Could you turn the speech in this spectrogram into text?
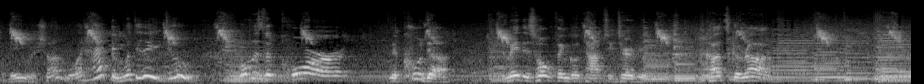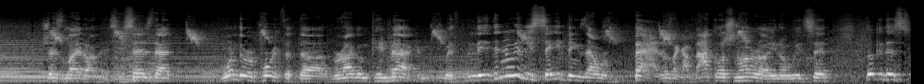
to being Rashayim? What happened? What did they do? What was the core, the kuda, that made this whole thing go topsy-turvy? Kotzker Rebbe sheds light on this. He says that one of the reports that the Meraglim came back with, they didn't really say things that were bad. It was like a backlash hara, you know. We said, "Look at this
